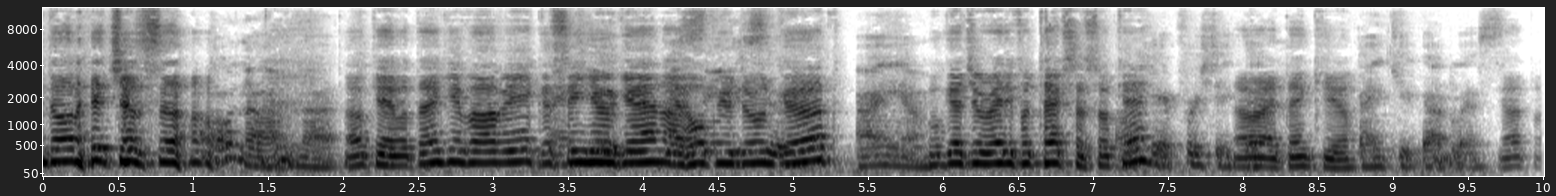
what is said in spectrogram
don't hit yourself. Oh no, I'm not. Okay, well thank you, Bobby. Good Thank seeing you you. again. I hope you're doing too. good. I am. We'll get you ready for Texas, okay? Okay, appreciate All that. right, thank you. Thank you. God bless. God bless.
